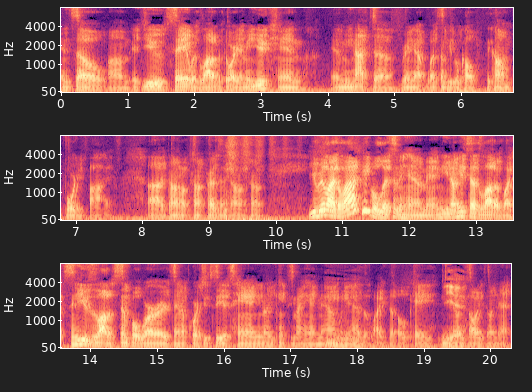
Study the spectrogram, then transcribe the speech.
Mhm. and so, um, if you say it with a lot of authority, I mean, you can, I mean, not to bring up what some people call, they call him 45. Uh, Donald Trump, President Donald Trump. You realize a lot of people listen to him, and, you know, he says a lot of, like, he uses a lot of simple words, and of course, you see his hand, you know, you can't see my hand now, but he has, the, like, the okay. You know, Yeah. he's always doing that.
